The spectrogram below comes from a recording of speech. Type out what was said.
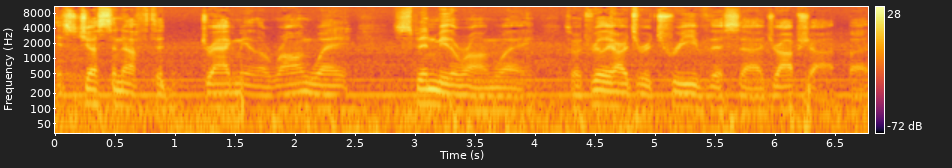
it's just enough to drag me in the wrong way, spin me the wrong way. So it's really hard to retrieve this uh, drop shot. But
